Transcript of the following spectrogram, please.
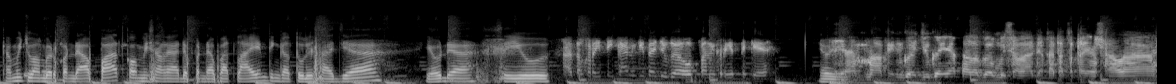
kami cuma berpendapat kalau misalnya ada pendapat lain tinggal tulis aja ya udah see you Atau kritikan kita juga open kritik ya. Yoi. ya maafin gue juga ya kalau gue misalnya ada kata-kata yang salah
